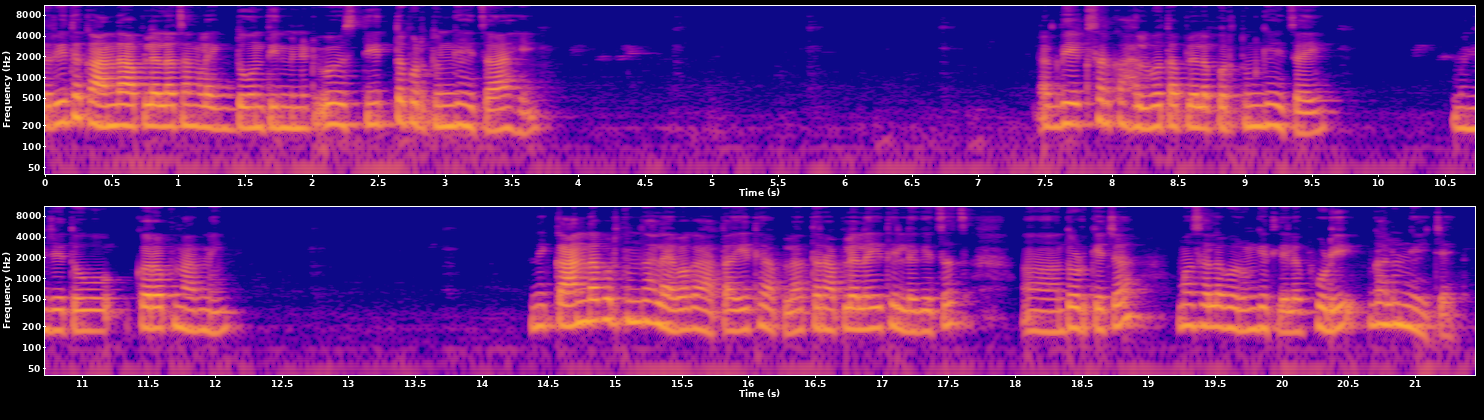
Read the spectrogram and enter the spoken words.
तर इथं कांदा आपल्याला चांगला एक दोन तीन मिनिट व्यवस्थित परतून घ्यायचा आहे. अगदी एकसारखं हलवत आपल्याला परतून घ्यायचा आहे. म्हणजे तो करपणार नाही. आणि कांदा परतून झाला आहे बघा आता इथे आपला. तर आपल्याला इथे लगेचच दोडक्याच्या मसाला भरून घेतलेल्या फोडी घालून घ्यायच्या आहेत.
